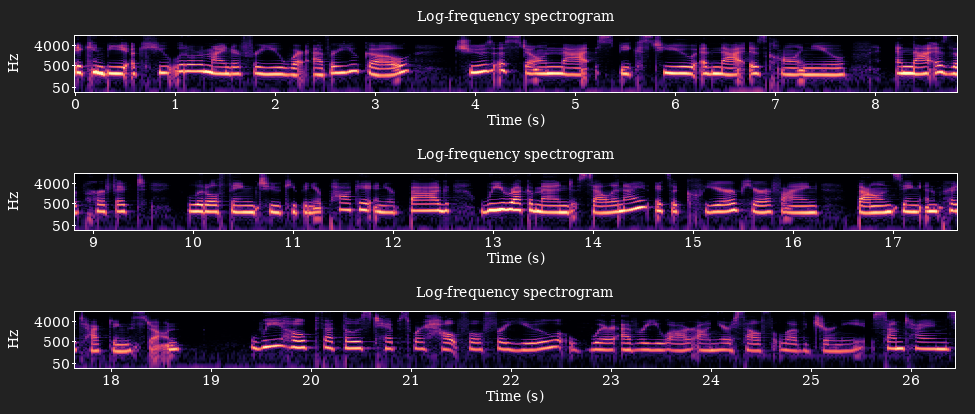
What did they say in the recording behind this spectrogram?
It can be a cute little reminder for you wherever you go. Choose a stone that speaks to you and that is calling you. And that is the perfect little thing to keep in your pocket, in your bag. We recommend selenite. It's a clear, purifying, balancing, and protecting stone. We hope that those tips were helpful for you wherever you are on your self love journey. Sometimes,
